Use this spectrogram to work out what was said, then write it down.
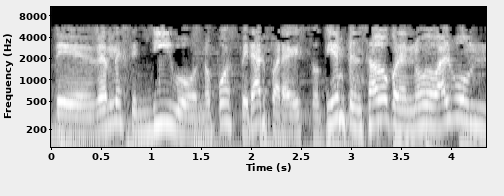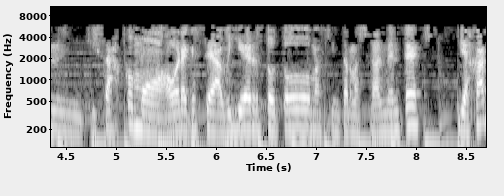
de verles en vivo, no puedo esperar para eso. ¿Tienen pensado con el nuevo álbum, quizás como ahora que se ha abierto todo más internacionalmente, viajar?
